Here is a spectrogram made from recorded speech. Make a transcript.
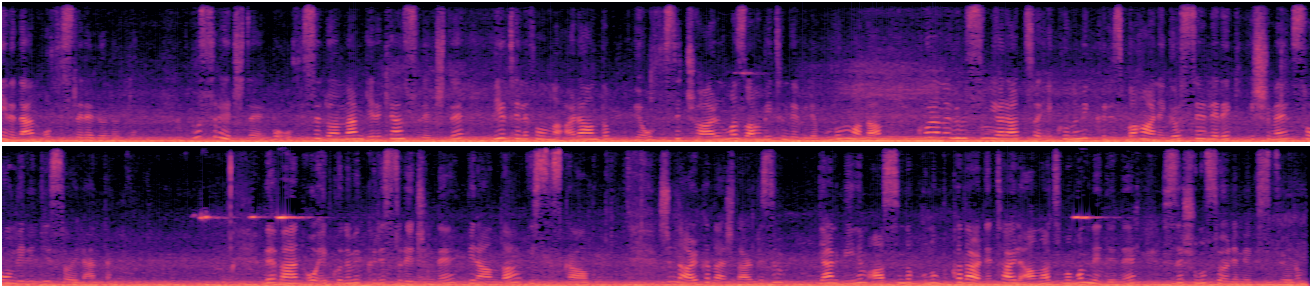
yeniden ofislere dönüldü. Bu süreçte, bu ofise dönmem gereken süreçte bir telefonla arandım ve ofise çağrılma zahmetinde bile bulunmadan koronavirüsün yarattığı ekonomik kriz bahane gösterilerek işime son verildiği söylendi. Ve ben o ekonomik kriz sürecinde bir anda işsiz kaldım. Şimdi arkadaşlar bizim yani benim aslında bunu bu kadar detaylı anlatmamın nedeni size şunu söylemek istiyorum.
